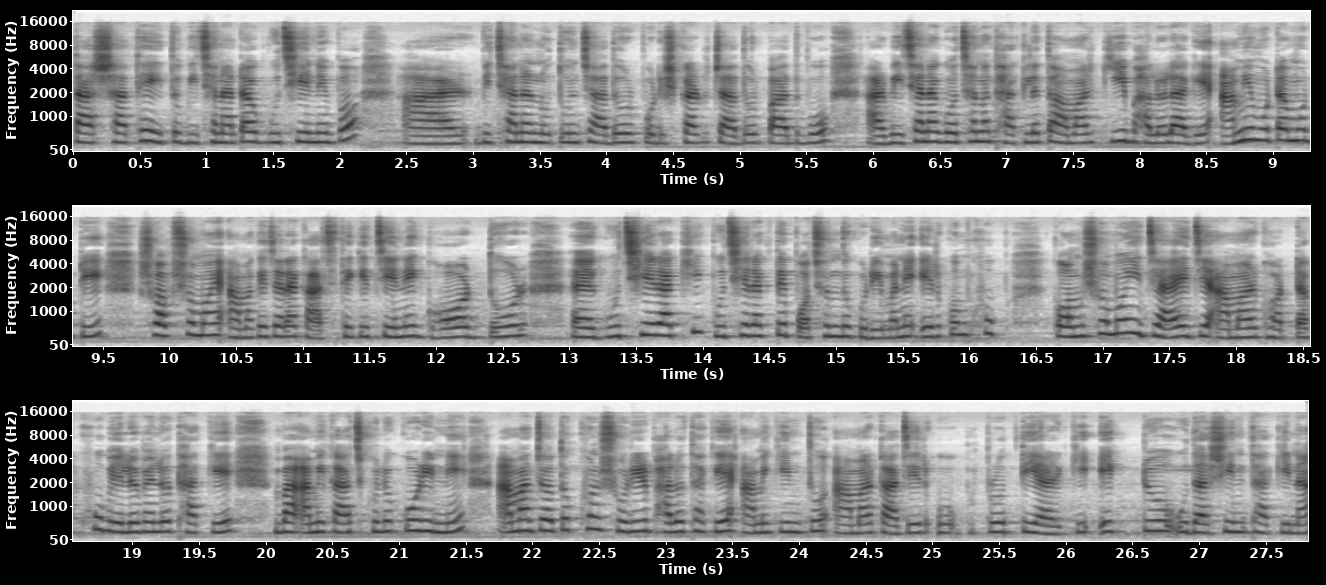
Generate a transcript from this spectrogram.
তার সাথে এই তো বিছানাটাও গুছিয়ে নেব। আর বিছানা নতুন চাদর, পরিষ্কার চাদর পাতবো। আর বিছানা গোছানো থাকলে তো আমার কি ভালো লাগে। আমি মোটামুটি সব সময় আমাকে যারা কাছ থেকে চেনে ঘর দৌড় গুছিয়ে রাখি, গুছিয়ে রাখতে পছন্দ করি। মানে এরকম খুব কম সময়ই যায় যে আমার ঘরটা খুব এলোমেলো থাকে বা আমি কাজগুলো করিনি। আমার যতক্ষণ শরীর ভালো থাকে, আমি কিন্তু আমার কাজের প্রতি আর কি একটু উদাসীন থাকি না।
